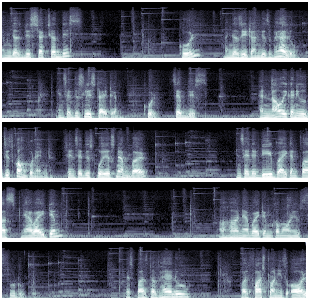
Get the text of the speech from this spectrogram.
And just destructure this. Cool. And just return this value. Inside this list item. Cool. Save this and now we can use this component. So inside this projects navbar inside the div i can pass nav item. Uh-huh nav item come on you sudo let's pass the value. For first one is all.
